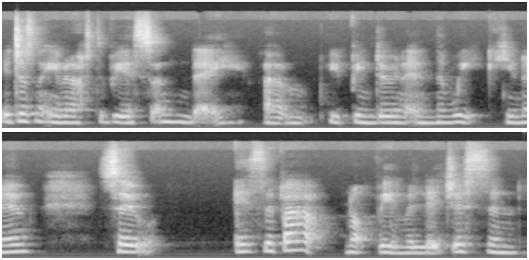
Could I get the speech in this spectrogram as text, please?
it doesn't even have to be a Sunday. Um, we've been doing it in the week, you know? So it's about not being religious and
